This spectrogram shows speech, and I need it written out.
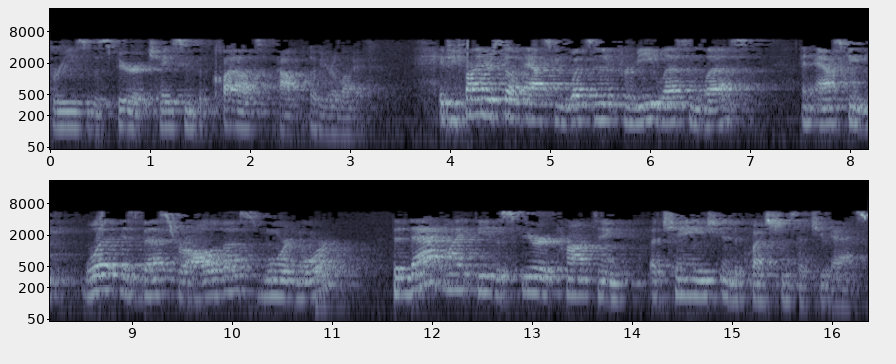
breeze of the Spirit chasing the clouds out of your life. If you find yourself asking, what's in it for me, less and less, and asking, what is best for all of us, more and more, then that might be the Spirit prompting a change in the questions that you ask.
